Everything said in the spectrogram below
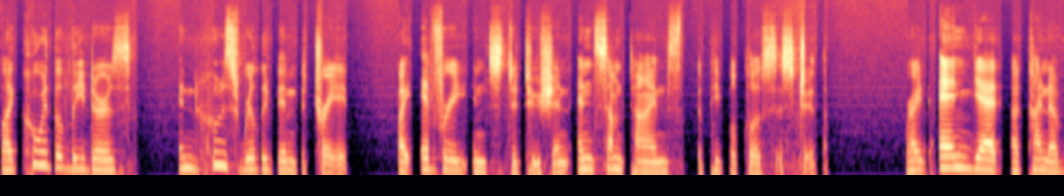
like who are the leaders, and who's really been betrayed by every institution, and sometimes the people closest to them, right? And yet a kind of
